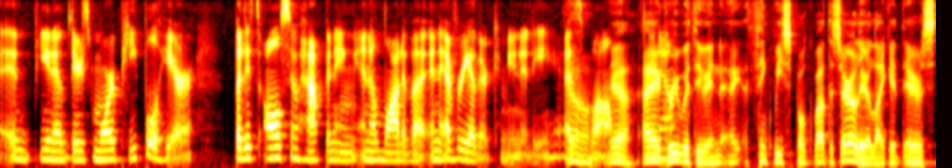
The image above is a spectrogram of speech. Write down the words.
and you know there's more people here but it's also happening in a lot of uh, in every other community as Oh, well. Yeah, I know? agree with you, and I I think we spoke about this earlier. Like, it, there's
